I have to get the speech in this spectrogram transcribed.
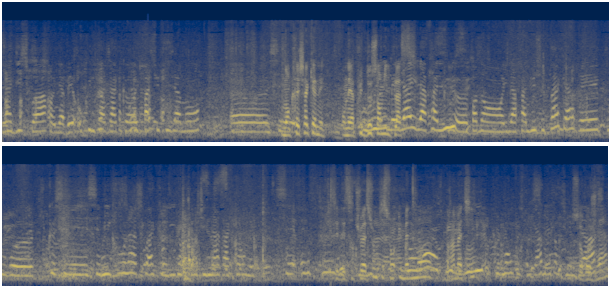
Lundi soir, il n'y avait aucune place d'accueil, pas suffisamment. Euh, On en crée chaque année. On est à plus de 200 000 Oui, mais places. là, il a fallu, euh, pendant, il a fallu se bagarrer pour que ces, ces migrants-là soient accueillis dans le gymnase à Caen. C'est des situations qui sont humainement dramatiques. Comment on peut se regarder dans une On se glace rejoint.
